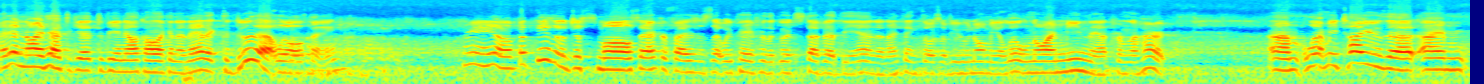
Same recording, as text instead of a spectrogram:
I didn't know I'd have to get to be an alcoholic and an addict to do that little thing. I mean, you know, but these are just small sacrifices that we pay for the good stuff at the end, and I think those of you who know me a little know I mean that from the heart. Um, let me tell you that I'm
